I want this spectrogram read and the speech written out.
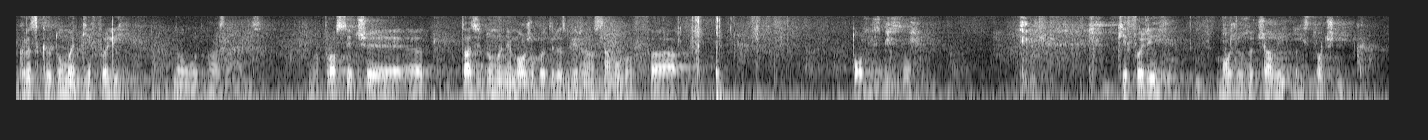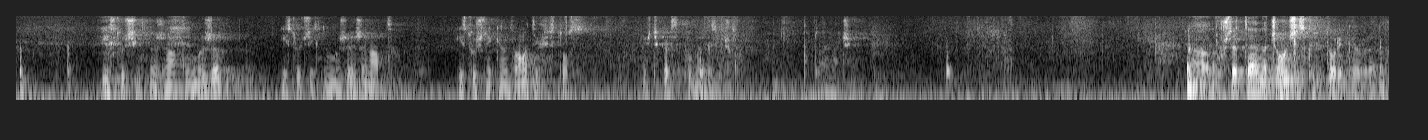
Гръцка дума е кефали, много от вас знаят. Въпросът е, че тази дума не може да бъде разбирана само в а, този смисъл. Кефали може да означава и източник. Източник на жената е мъжа, източник на мъжа е жената. Източник е на двамата е Христос. Вижте как се променя всичко по този начин. А, въобще тая началническа риторика е вредна.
